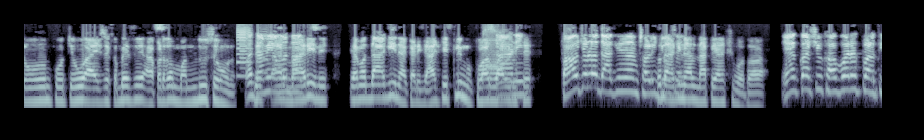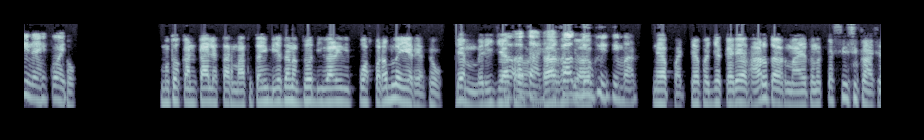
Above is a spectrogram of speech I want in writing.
રોમ પોતે એવું આવી છે ખબર છે? આપડે તો મંદુ છે હું મારી ને એમાં દાગી ના કાઢી આ કેટલી મુખવારું આવ્યું છે? પાવ ચલો દાગીના આમ સળી ગયો છે. ના પ્યાર શું હતો એ કશું ખબર જ પડતી નહીં કોઈ. હું તો કંટાળે તાર માથું. તમે બે જણા જો દિવાળી પોસ પરબ લઈ રહ્યા છો. કેમ મરી ગયા તો અત્યારે પગ દુખી હતી માર. ને પજ્જે પજ્જે કર્યા. સારું તાર મારે તને કશી શીખાશે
